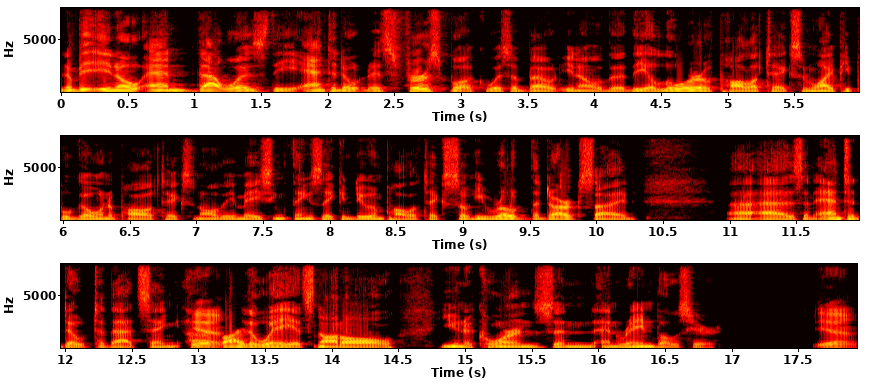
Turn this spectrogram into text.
You know, and that was the antidote. His first book was about you know the the allure of politics and why people go into politics and all the amazing things they can do in politics. So he wrote The Dark Side. Uh, as an antidote to that, saying, uh, Yeah. "By the way, it's not all unicorns and and rainbows here." Yeah.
